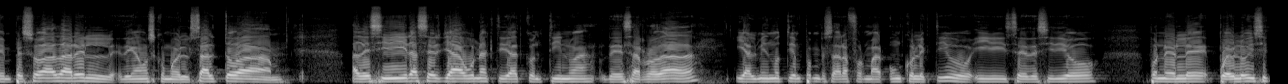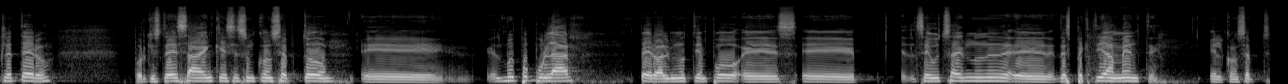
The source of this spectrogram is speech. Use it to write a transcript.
empezó a dar el, digamos, como el salto a, a decidir hacer ya una actividad continua de esa rodada y al mismo tiempo empezar a formar un colectivo y se decidió ponerle pueblo bicicletero porque ustedes saben que ese es un concepto, eh, es muy popular, pero al mismo tiempo es, eh, se usa eh, despectivamente el concepto.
